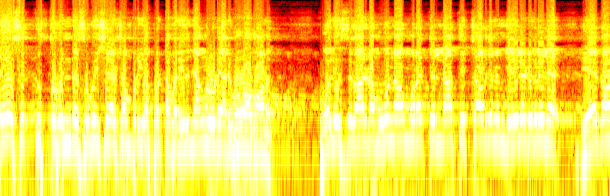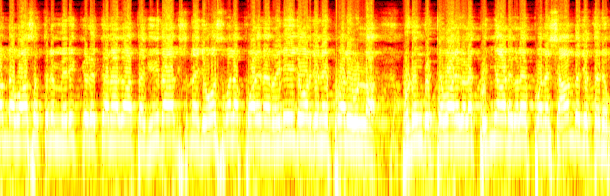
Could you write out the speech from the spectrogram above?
യേശുക്രിസ്തുവിന്റെ സുവിശേഷം പ്രിയപ്പെട്ടവർ ഇത് ഞങ്ങളുടെ അനുഭവമാണ്. പോലീസുകാരുടെ മൂന്നാം മുറയ്ക്ക് ലാത്തിച്ചാർജിനും ജയിലടികളിലെ ഏകാന്തവാസത്തിനും മെരുക്കെടുക്കാനാകാത്ത ഗീതാകൃഷ്ണ ജോസ് വലപ്പാളിനെ റെനി ജോർജിനെ പോലെയുള്ള കൊടുങ്കുറ്റവാളികളെ കുഞ്ഞാടുകളെ പോലെ ശാന്തചിത്തരും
